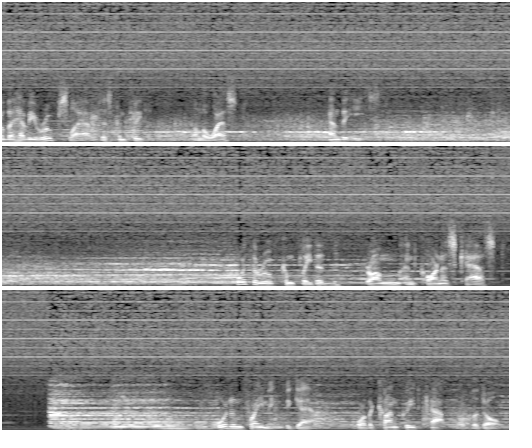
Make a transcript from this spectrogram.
Of the heavy roof slabs is completed on the west and the east. With the roof completed, drum and cornice cast, wooden framing began for the concrete cap of the dome.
